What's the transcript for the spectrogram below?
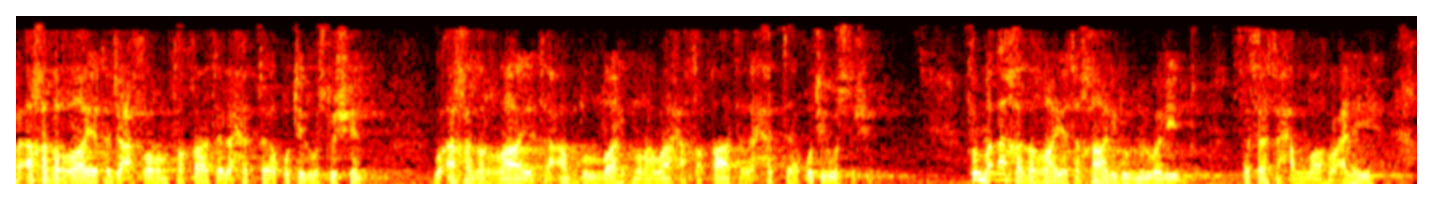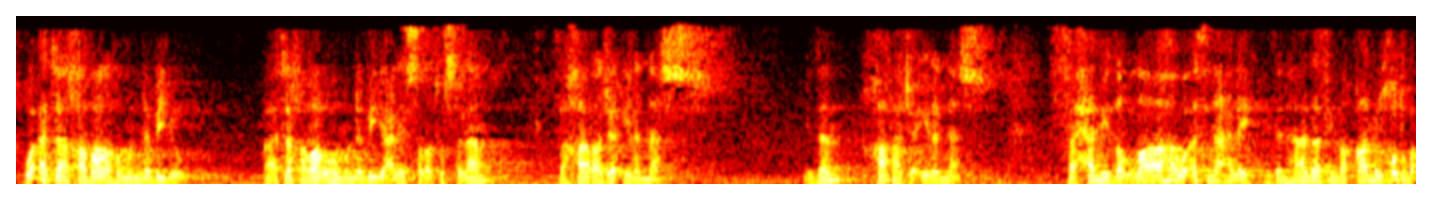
فأخذ الراية جعفر فقاتل حتى قتل واستشهد. وأخذ الراية عبد الله بن رواحة فقاتل حتى قتل واستشهد. ثم أخذ الراية خالد بن الوليد ففتح الله عليه وأتى خبرهم النبي وأتى خبرهم النبي عليه الصلاة والسلام فخرج إلى الناس. إذا خرج إلى الناس. فحمد الله وأثنى عليه. إذا هذا في مقام الخطبة.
